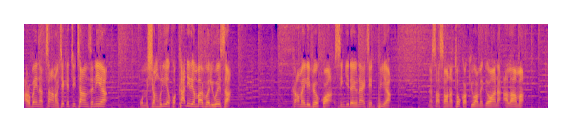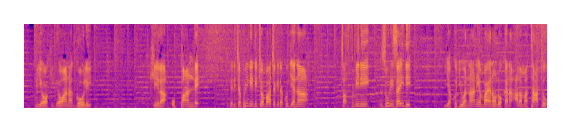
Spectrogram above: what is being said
45. JKT Tanzania wameshambulia kwa kadiri ambavyo waliweza, kama ilivyo kwa Singida United pia, na sasa wanatoka wakiwa wamegawana alama, pia wakigawana goli kila upande. Kipindi cha pili ndicho ambacho kitakuja na tathmini nzuri zaidi ya kujua nani ambaye anaondoka na alama tatu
